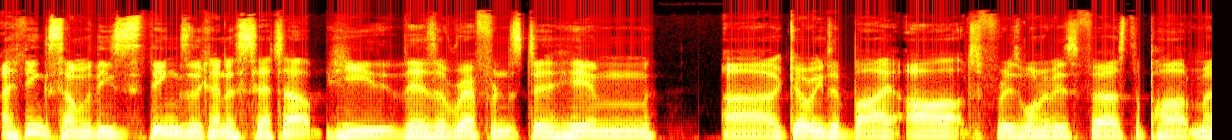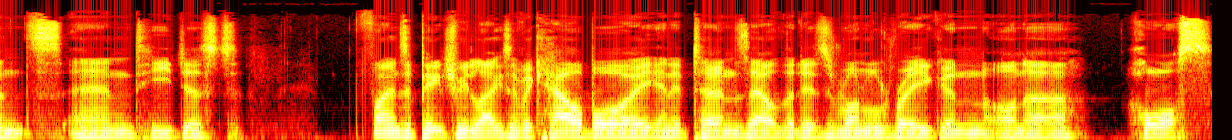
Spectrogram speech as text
I think some of these things are kind of set up. He there's a reference to him uh, going to buy art for his one of his first apartments, and he just finds a picture he likes of a cowboy, and it turns out that it's Ronald Reagan on a horse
